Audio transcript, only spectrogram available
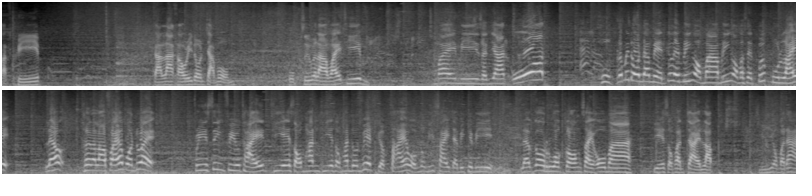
ตัดคลิปการลากเขาที่โดนจับผมผมซื้อเวลาไว้ทีม ไม่มีสัญญาณโอ๊ตหุบแล้วไม่โดนดาเมจก็เลยบลิงออกมาบลิงออกมาเสร็จปุ๊บบูลไลท์แล้วเธอร์นาลาวไฟข้างบนด้วยฟรีซิ่งฟิลไถ TA 2000 TA 2000 โดนเวทเกือบตายครับผม ตรงนี้ไซจาก BKB แล้วก็รัวกรองใส่โอมา TA 2000 จ่ายหลับหนีออกมาได้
